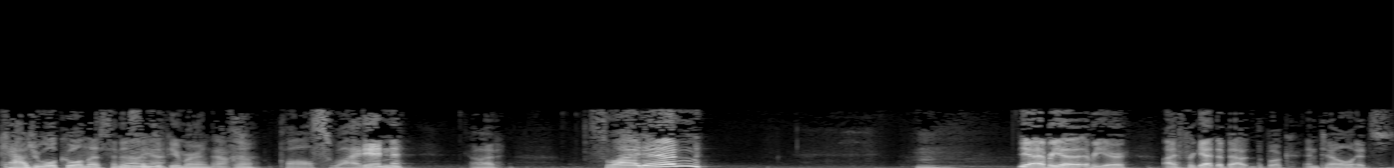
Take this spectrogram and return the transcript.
casual coolness and his Oh, sense yeah. of humor and, yeah, Paul Swydan. God. Swydan. Hmm. Yeah, every uh, every year I forget about the book until it's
